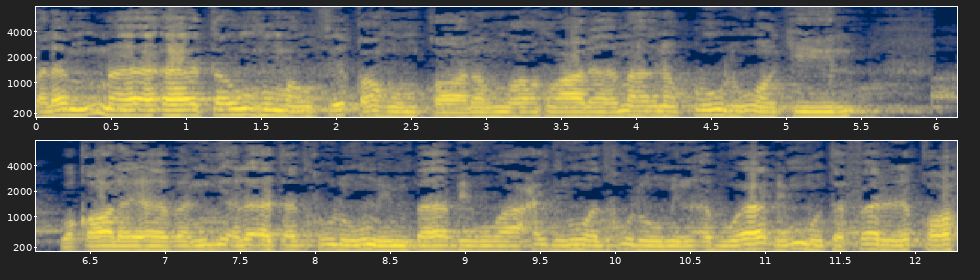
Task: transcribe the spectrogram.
فلما آتوه موثقهم قال الله على ما نقول وكيل. وقال يا بني لا تدخلوا من باب واحد وادخلوا من أبواب متفرقة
